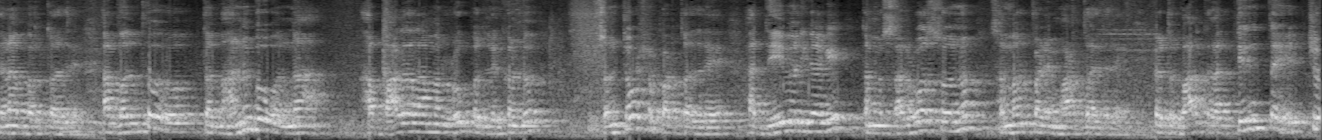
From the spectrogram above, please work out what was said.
ಜನ ಬರ್ತಾ ಇದ್ದಾರೆ ಆ ಬಂದವರು ತಮ್ಮ ಅನುಭವವನ್ನು ಆ ಬಾಲರಾಮನ ರೂಪದಲ್ಲಿ ಕಂಡು ಸಂತೋಷ ಪಡ್ತಾ ಇದ್ದಾರೆ ಆ ದೇವರಿಗಾಗಿ ತಮ್ಮ ಸರ್ವಸ್ವವನ್ನು ಸಮರ್ಪಣೆ ಮಾಡ್ತಾ ಇದ್ದಾರೆ ಇವತ್ತು ಭಾರತ ಅತ್ಯಂತ ಹೆಚ್ಚು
